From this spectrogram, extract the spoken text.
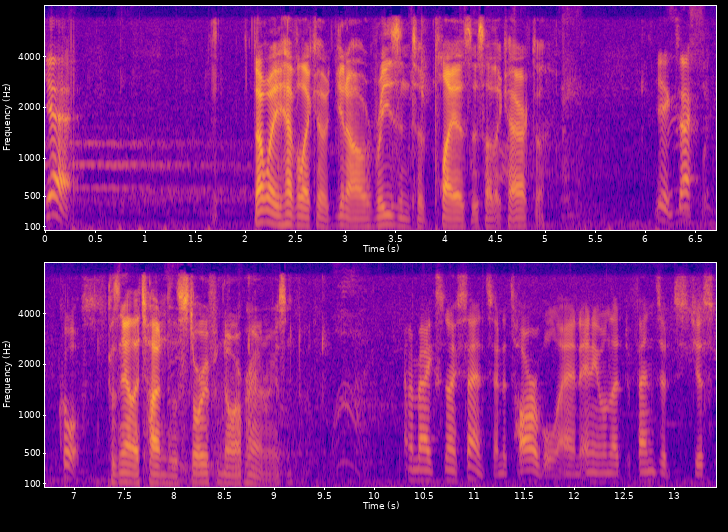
Yeah, That way you have like a, you know, a reason to play as this other character. yeah, exactly, of course. Because now they're tied into the story for no apparent reason. And it makes no sense, and it's horrible, and anyone that defends it's just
